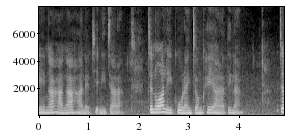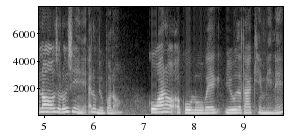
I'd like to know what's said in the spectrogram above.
လင်ငါဟာငါဟာနဲ့ဖြစ်နေကြတာကျွန်တော်ကလေကိုယ်တိုင်ကြုံခဲ့ရတာသိလားကျွန်တော်ဆိုလို့ရှိရင်အဲ့လိုမျိုးပေါ့နော်ကိုကတော့အကိုလိုပဲရိုးရိုးသားသားခင်မင်းနဲ့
